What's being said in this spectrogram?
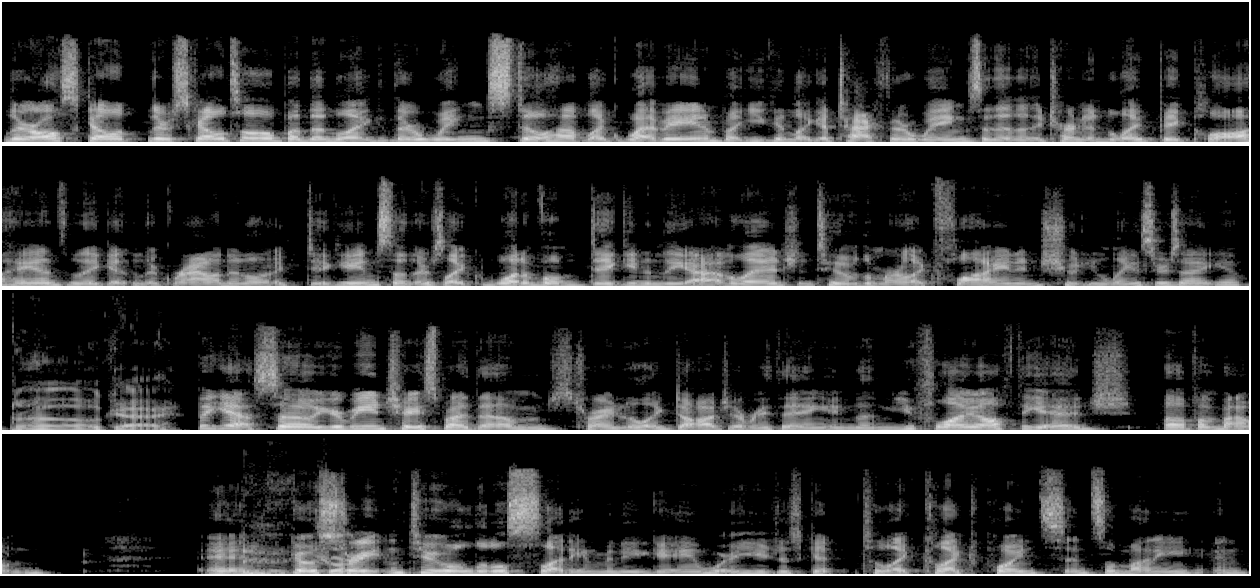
they're all skeletal, they're skeletal, but then like their wings still have like webbing, but you can like attack their wings, and then they turn into like big claw hands, and they get in the ground and are like digging. So there's like one of them digging in the avalanche, and two of them are like flying and shooting lasers at you. Oh, okay. But yeah, so you're being chased by them, just trying to like dodge everything, and then you fly off the edge of a mountain and go Sure. straight into a little sledding mini game where you just get to like collect points and some money, and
